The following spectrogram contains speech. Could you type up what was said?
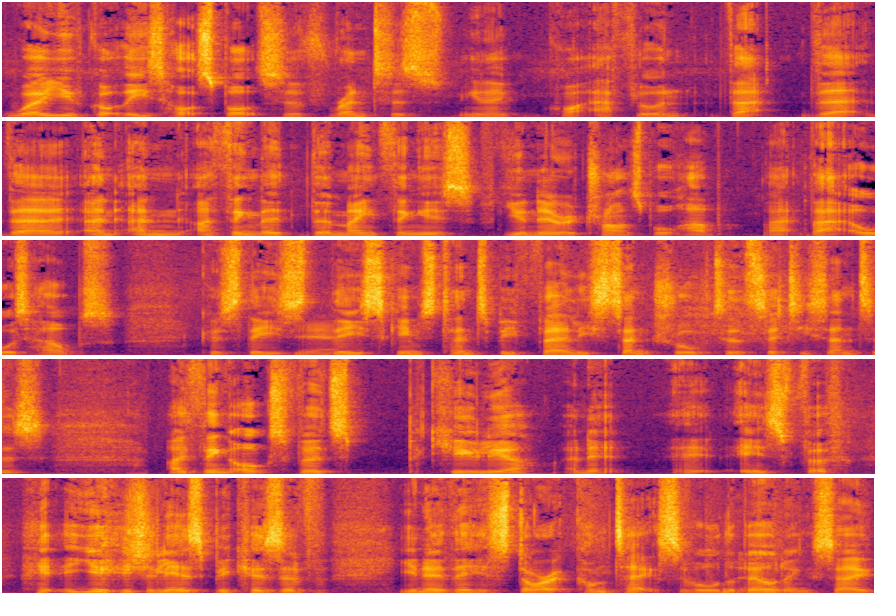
Where you've got these hotspots of renters, you know, quite affluent, that that there and and I think that the main thing is you're near a transport hub. That that always helps because these Yeah. these schemes tend to be fairly central to the city centres. I think Oxford's peculiar, and it it is for it usually is because of you know the historic context of all the buildings. So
